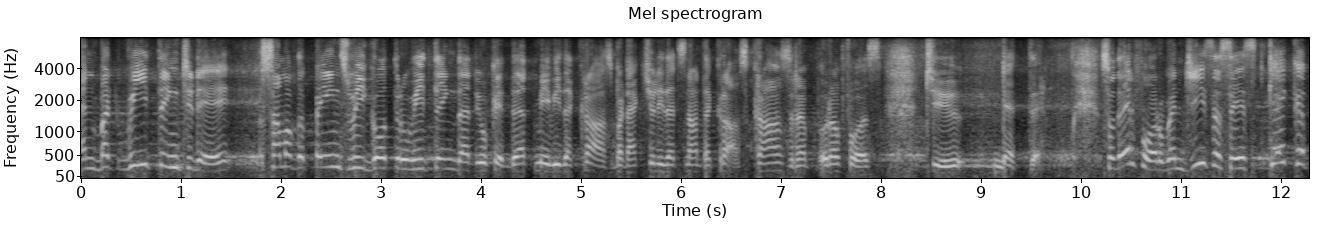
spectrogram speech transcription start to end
and but we think today some of the pains we go through we think that okay that may be the cross but actually that's not the cross. Cross refers to death. So therefore when jesus says take up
